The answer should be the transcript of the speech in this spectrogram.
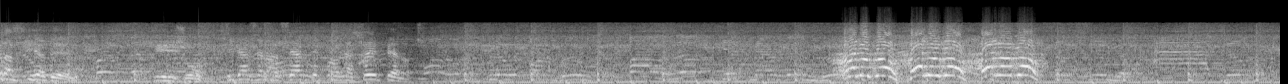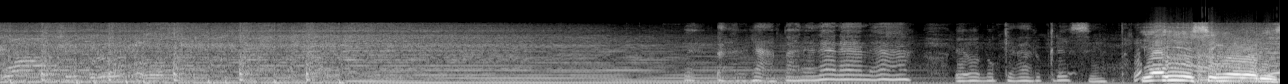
A gracinha dele. Que jogo. Se der 0x0, tem prorrogação e pênalti. Olha o gol! Olha o gol! Olha o gol! Eu não quero crescer. E aí, senhores?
